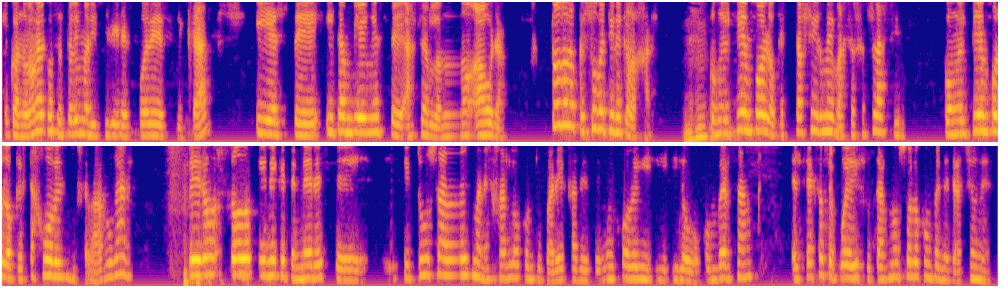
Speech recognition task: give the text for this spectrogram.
que cuando van al consultorio Maripiri les puede explicar y este y también este hacerlo, ¿no? Ahora, todo lo que sube tiene que bajar. Con el tiempo lo que está firme va a hacerse flácil. Con el tiempo lo que está joven se va a arrugar. Pero todo tiene que tener este si tú sabes manejarlo con tu pareja desde muy joven y, y lo conversan, el sexo se puede disfrutar no solo con penetraciones,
